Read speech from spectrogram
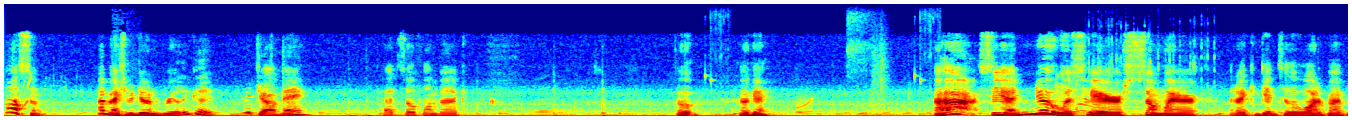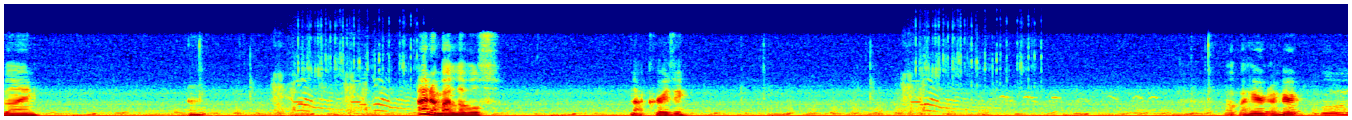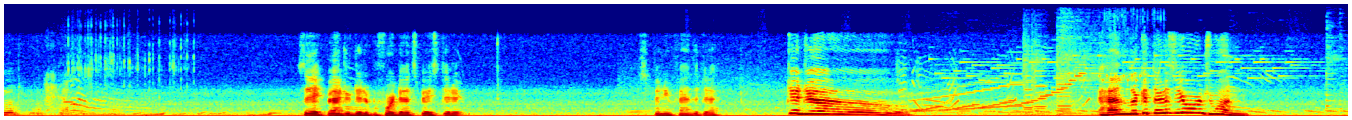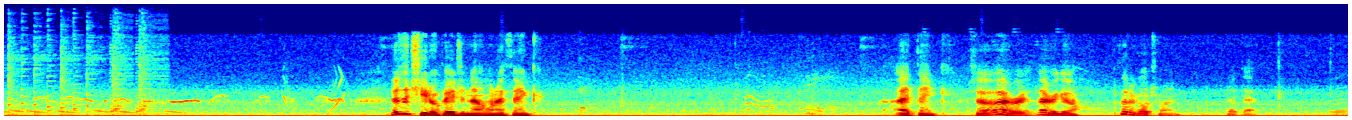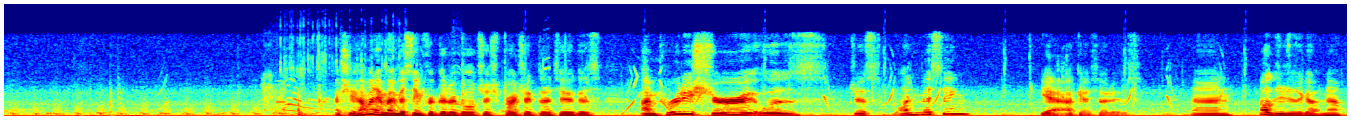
awesome. I've actually been doing really good. Good job, May. Pat self on back. Oh, okay. Aha! See, I knew it was here somewhere that I could get into the water pipeline. I know my levels. Not crazy. I hear it, I hear it. Whoa. See, Badger did it before Dead Space did it. Spinning fans of death. Jinjo! And look at there's the orange one! There's a Cheato page in that one, I think. I think. So, alright, there we go. Gulch one. Got that. Actually, how many am I missing for Glitter Gulch? I should probably check that too, because I'm pretty sure it was just one missing. Yeah, okay, so it is. And all the ninjas are going now.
